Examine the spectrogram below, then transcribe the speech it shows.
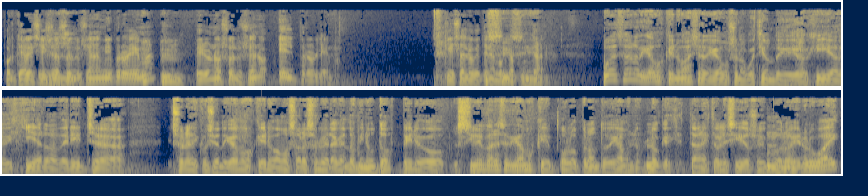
Porque a veces yo soluciono mi problema, pero no soluciono el problema. Que eso es lo que tenemos Sí, que sí. apuntar. Puede ser, digamos, que no haya, digamos, una cuestión de ideología, de izquierda, derecha. Es una discusión, digamos, que no vamos a resolver acá en dos minutos, pero sí me parece, digamos, que por lo pronto, digamos, los bloques que están establecidos hoy por hoy en Uruguay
